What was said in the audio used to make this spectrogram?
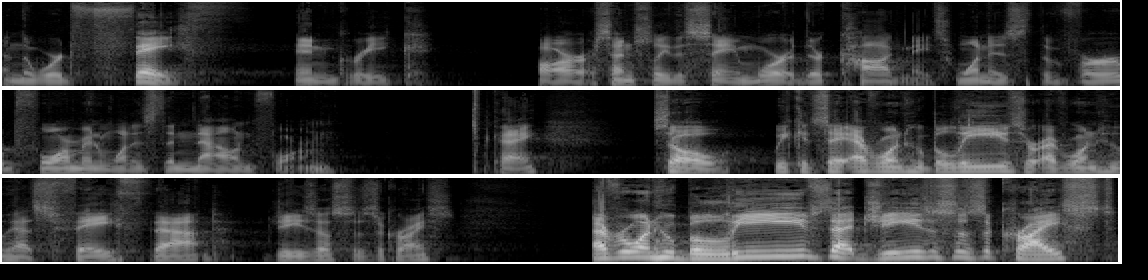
and the word faith in Greek are essentially the same word. They're cognates. One is the verb form and one is the noun form. Okay? So we could say everyone who believes or everyone who has faith that Jesus is the Christ. Everyone who believes that Jesus is the Christ,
